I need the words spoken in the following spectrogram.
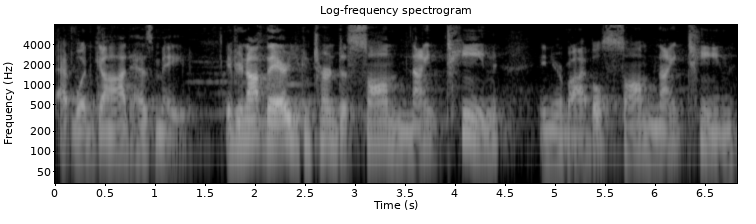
at what God has made. If you're not there, you can turn to Psalm 19 in your Bible, Psalm 19.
